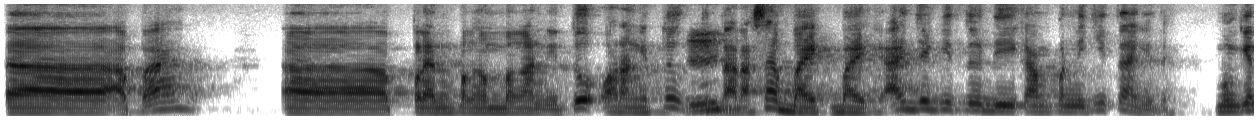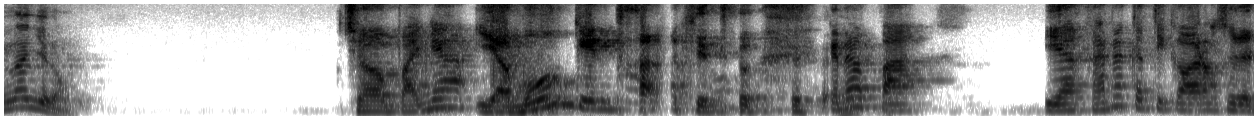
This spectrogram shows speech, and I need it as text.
uh, apa uh, plan pengembangan itu orang itu hmm. kita rasa baik-baik aja gitu di company kita gitu. Mungkin aja dong. Jawabannya ya mungkin Pak gitu. Kenapa? Ya karena ketika orang sudah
